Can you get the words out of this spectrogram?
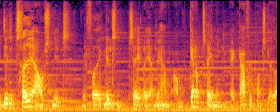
I dette tredje afsnit med Frederik Nielsen taler jeg med ham om genoptræning af gaffelbåndsskader.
